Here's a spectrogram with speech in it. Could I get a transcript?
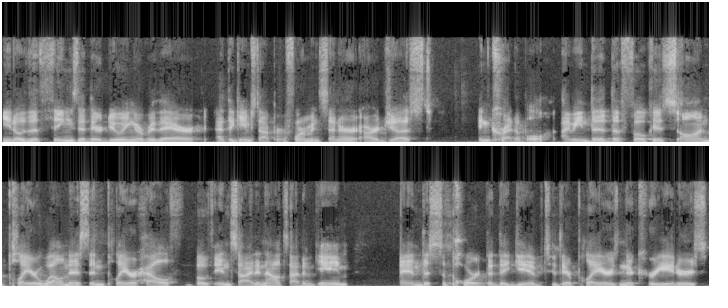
you know the things that they're doing over there at the GameStop Performance Center are just incredible. I mean, the the focus on player wellness and player health, both inside and outside of game, and the support that they give to their players and their creators.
